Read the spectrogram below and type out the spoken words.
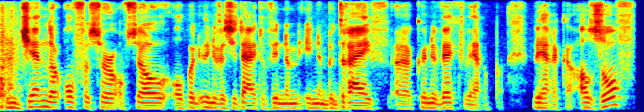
een, gender officer of zo op een universiteit of in een, in een bedrijf kunnen wegwerpen. Werken. Alsof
